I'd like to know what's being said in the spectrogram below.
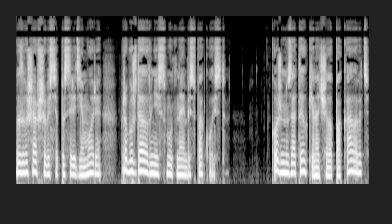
возвышавшегося посреди моря, пробуждало в ней смутное беспокойство. Кожу на затылке начала покалывать,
